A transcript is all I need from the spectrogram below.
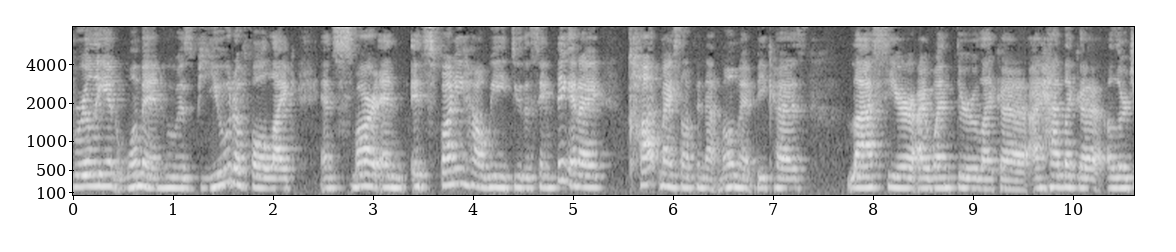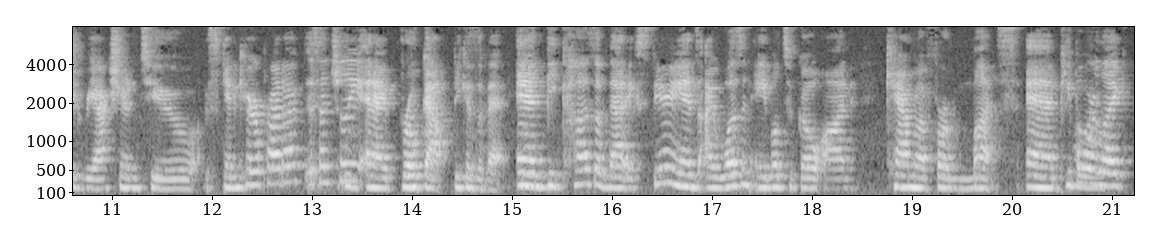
brilliant woman who is beautiful, like, and smart. And it's funny how we do the same thing. And I caught myself in that moment because last year I went through like a, I had like a allergic reaction to skincare product essentially, mm. and I broke out because of it. And mm. because of that experience, I wasn't able to go on camera for months. And people were oh. like,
